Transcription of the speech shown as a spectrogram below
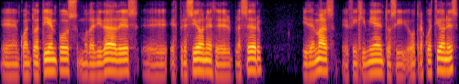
eh, en cuanto a tiempos, modalidades, eh, expresiones del placer y demás, fingimientos y otras cuestiones,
